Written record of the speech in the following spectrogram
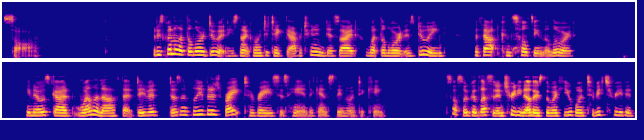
Saul. But he's going to let the Lord do it. He's not going to take the opportunity to decide what the Lord is doing without consulting the Lord. He knows God well enough that David doesn't believe it is right to raise his hand against the anointed king. It's also a good lesson in treating others the way you want to be treated.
